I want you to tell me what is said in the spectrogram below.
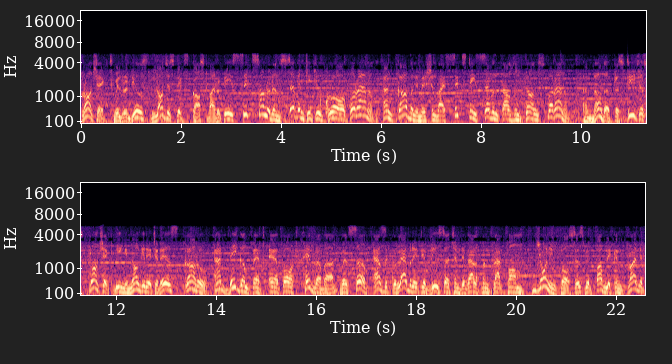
project will reduce logistics cost by rupees 672 crore per annum and carbon emission by 67,000 tons per annum. Another prestigious project being inaugurated is Karu at Begumpet Airport, Hyderabad will serve as a collaborative research and development platform joining forces with public and private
